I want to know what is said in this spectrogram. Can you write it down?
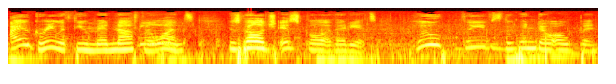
I agree with you, Midna, for once. This village is full of idiots. Who leaves the window open?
